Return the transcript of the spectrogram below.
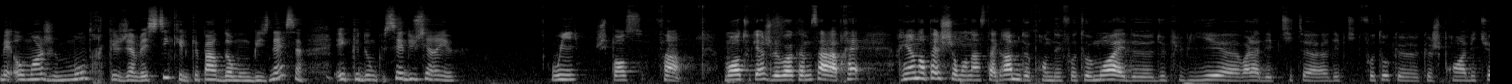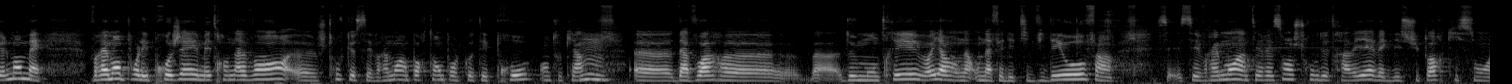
mais au moins je montre que j'investis quelque part dans mon business et que donc c'est du sérieux Oui, je pense. Enfin, moi en tout cas je le vois comme ça. Après, rien n'empêche sur mon Instagram de prendre des photos moi et de, publier euh, voilà, des, petites, euh, des petites photos que, que, je prends habituellement. Mais vraiment pour les projets et mettre en avant, euh, je trouve que c'est vraiment important pour le côté pro, en tout cas, mm. d'avoir, bah, de montrer. Voyez, on, a, on a fait des petites vidéos. Enfin, c'est vraiment intéressant, je trouve, de travailler avec des supports qui sont,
